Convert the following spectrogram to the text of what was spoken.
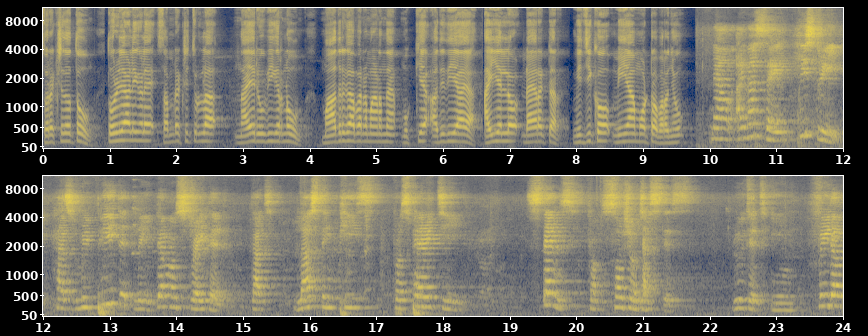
സുരക്ഷിതത്വവും തൊഴിലാളികളെ സംരക്ഷിച്ചുള്ള നയരൂപീകരണവും മാതൃകാപരമാണെന്ന് മുഖ്യ അതിഥിയായ I L O director Michiko Miyamoto പറഞ്ഞു Now, I must say, history has repeatedly demonstrated that lasting peace, prosperity stems from social justice rooted in freedom,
